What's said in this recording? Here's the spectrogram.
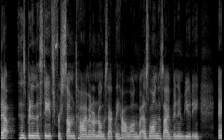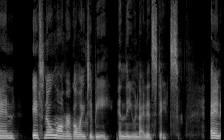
that has been in the States for some time. I don't know exactly how long, but as long as I've been in beauty. And it's no longer going to be in the United States. And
